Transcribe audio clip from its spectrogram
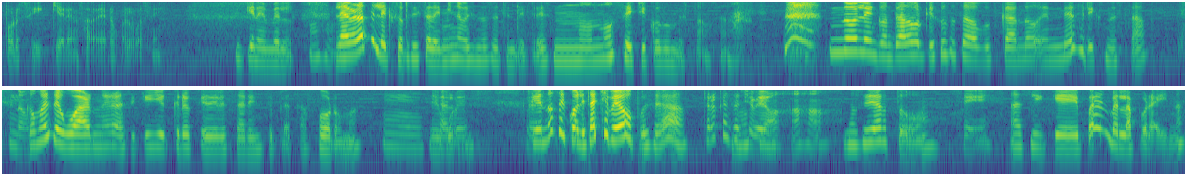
por si quieren saber o algo así. Si quieren verlo. La verdad, El Exorcista de 1973, no, no sé, chicos, dónde está. no lo he encontrado porque justo estaba buscando. En Netflix no está. Como es de Warner, así que yo creo que debe estar en su plataforma. Mm, tal vez. Que no sé cuál es, HBO, pues será. Creo que es HBO, ajá. No es cierto. Sí. Así que pueden verla por ahí, ¿no?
